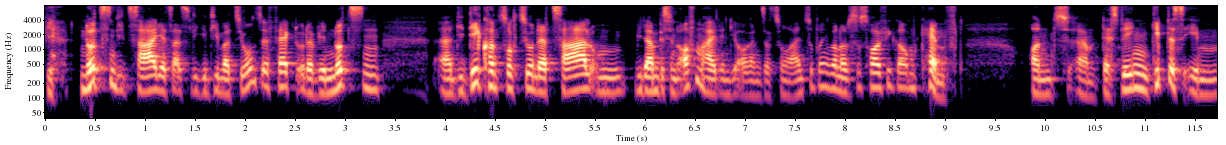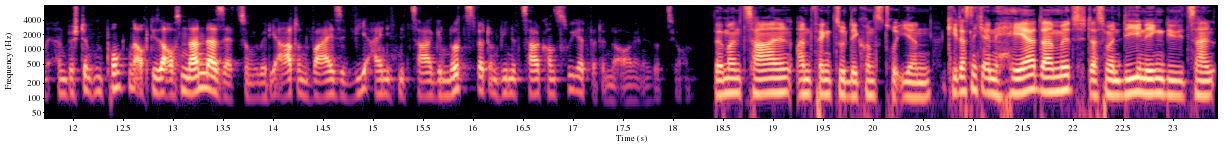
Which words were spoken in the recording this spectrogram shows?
wir nutzen die Zahl jetzt als Legitimationseffekt oder wir nutzen die Dekonstruktion der Zahl, um wieder ein bisschen Offenheit in die Organisation reinzubringen, sondern es ist häufiger umkämpft. Und ähm, deswegen gibt es eben an bestimmten Punkten auch diese Auseinandersetzung über die Art und Weise, wie eigentlich eine Zahl genutzt wird und wie eine Zahl konstruiert wird in der Organisation. Wenn man Zahlen anfängt zu dekonstruieren, geht das nicht einher damit, dass man diejenigen, die die Zahlen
